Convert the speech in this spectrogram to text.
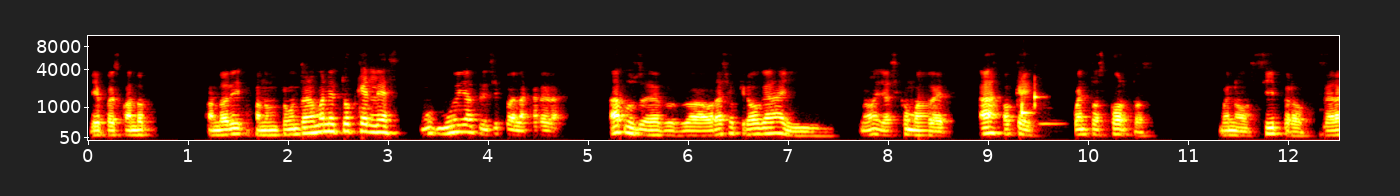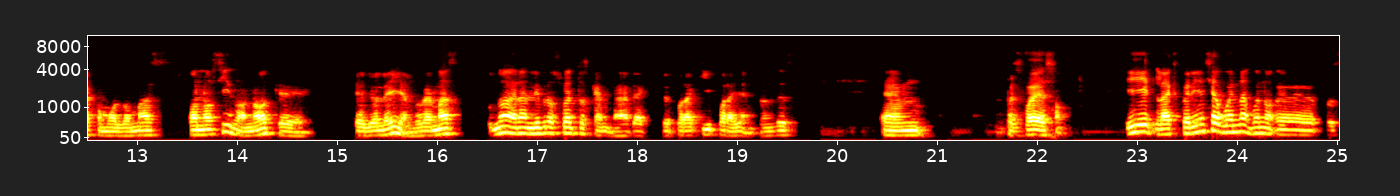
y pues cuando, cuando, cuando me preguntaron, bueno, ¿y tú qué lees? Muy, al principio de la carrera, ah, pues, eh, pues Horacio Quiroga y, ¿no? Y así como de, ah, ok, cuentos cortos. Bueno, sí, pero era como lo más conocido, ¿no? Que, que yo leía. Lo demás pues no, eran libros sueltos que de, por aquí y por allá. Entonces, em, pues fue eso. Y la experiencia buena, bueno, eh, pues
